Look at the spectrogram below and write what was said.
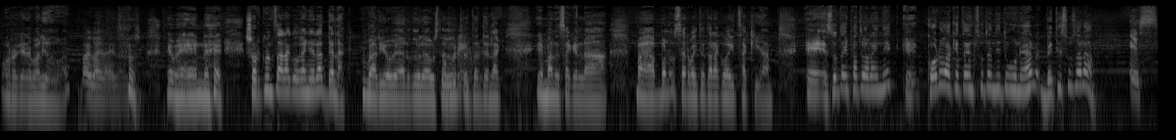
horrek ere balio du, eh? bai, bai, bai. bai. Hemen eh, sorkuntzarako gainera denak balio behar duela uste dut, eta denak eman dezakela, ba, bueno, zerbaitetarako aitzakia. E, ez dut aipatu oraindik, e, koroak eta entzuten ditugunean, beti zuzara? Ez,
